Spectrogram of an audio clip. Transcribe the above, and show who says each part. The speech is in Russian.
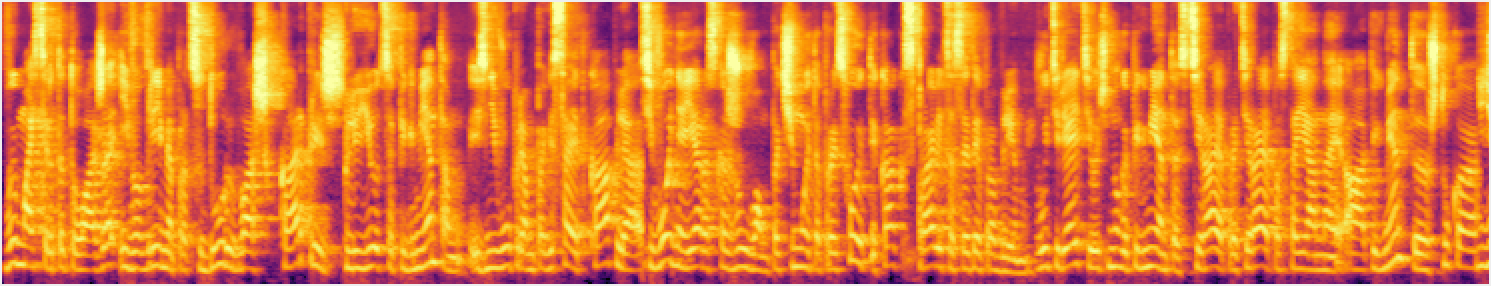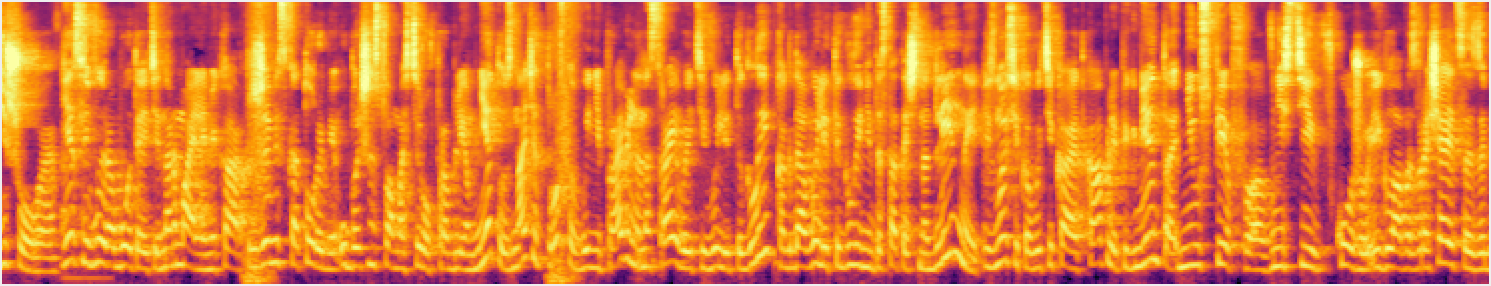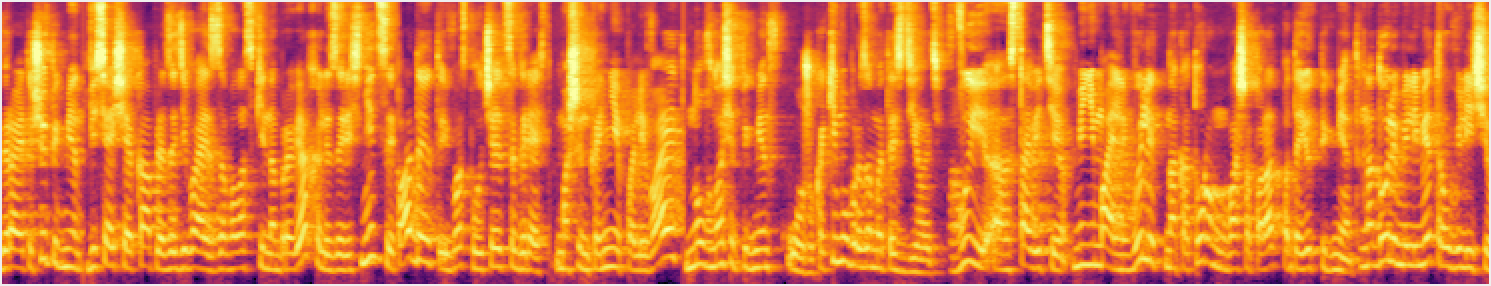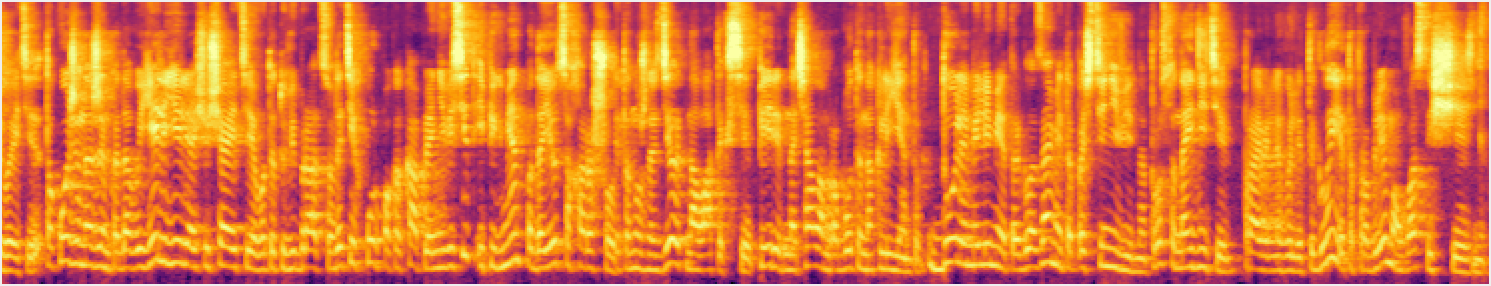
Speaker 1: Вы мастер татуажа, и во время процедуры ваш картридж плюется пигментом, из него прям повисает капля. Сегодня я расскажу вам, почему это происходит и как справиться с этой проблемой. Вы теряете очень много пигмента, стирая, протирая постоянно, а пигмент э, штука недешевая. Если вы работаете нормальными картриджами, с которыми у большинства мастеров проблем нету, значит просто вы неправильно настраиваете вылет иглы. Когда вылет иглы недостаточно длинный, из носика вытекает капля пигмента, не успев э, внести в кожу, игла возвращается и забирает забирает еще пигмент, висящая капля, задеваясь за волоски на бровях или за ресницы, падает, и у вас получается грязь. Машинка не поливает, но вносит пигмент в кожу. Каким образом это сделать? Вы э, ставите минимальный вылет, на котором ваш аппарат подает пигмент. На долю миллиметра увеличиваете. Такой же нажим, когда вы еле-еле ощущаете вот эту вибрацию, до тех пор, пока капля не висит и пигмент подается хорошо. Это нужно сделать на латексе перед началом работы на клиентов. Доля миллиметра глазами это почти не видно. Просто найдите правильный вылет иглы, и эта проблема у вас исчезнет.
